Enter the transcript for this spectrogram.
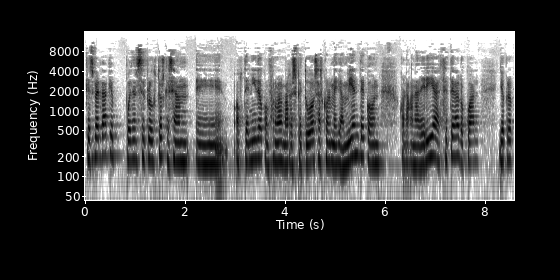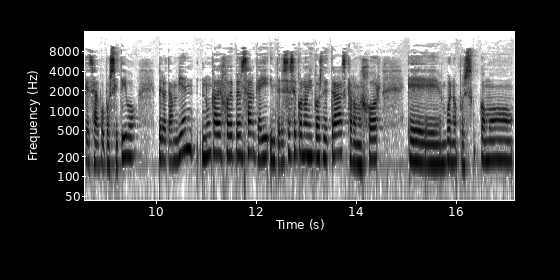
que es verdad que pueden ser productos que se han eh, obtenido con formas más respetuosas con el medio ambiente, con, con la ganadería, etcétera, lo cual yo creo que es algo positivo. Pero también nunca dejo de pensar que hay intereses económicos detrás que a lo mejor, eh, bueno, pues como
